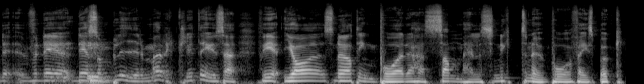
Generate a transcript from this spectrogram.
det, för det, det som blir märkligt är ju så här, för jag- har snöat in på det här Samhällsnytt nu på Facebook.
